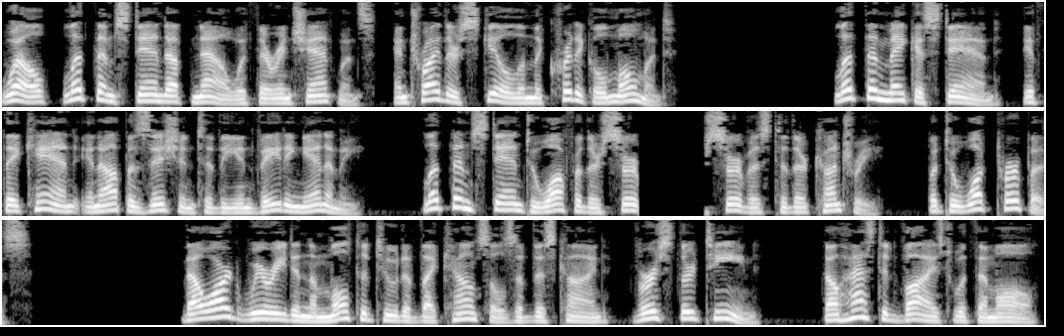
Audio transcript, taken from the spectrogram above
Well, let them stand up now with their enchantments, and try their skill in the critical moment. Let them make a stand, if they can, in opposition to the invading enemy. Let them stand to offer their service service to their country, but to what purpose? Thou art wearied in the multitude of thy counsels of this kind. Verse 13 Thou hast advised with them all,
